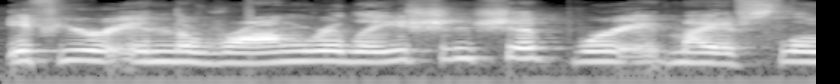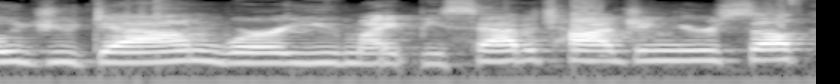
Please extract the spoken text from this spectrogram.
If you're in the wrong relationship, where it might have slowed you down, where you might be sabotaging yourself,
